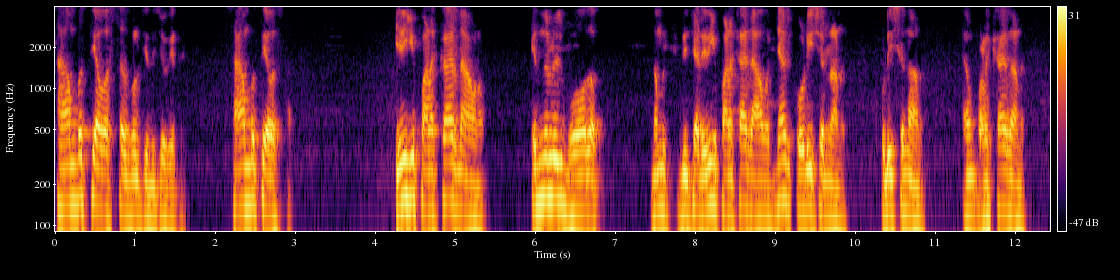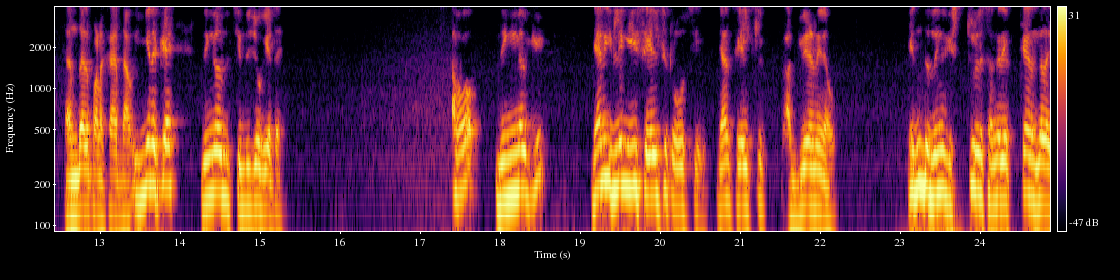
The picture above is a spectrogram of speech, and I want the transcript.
സാമ്പത്തിക അവസ്ഥ നിങ്ങൾ ചിന്തിച്ചു നോക്കിയിട്ട്. സാമ്പത്തിക അവസ്ഥ. എനിക്ക് പണക്കാരനാവണം എന്നുള്ളൊരു ബോധം നമ്മൾ ചിന്തിച്ചാൽ എനിക്ക് പണക്കാരനാവണം. ഞാൻ കോടീശ്വരനാണ്. കോടീശ്വരനാണ്. ഞാൻ പണക്കാരനാണ്. എന്തായാലും പണക്കാരനാവും. ഇങ്ങനെയൊക്കെ നിങ്ങളൊന്ന് ചിന്തിച്ചു നോക്കിയട്ടെ. അപ്പോൾ നിങ്ങൾക്ക് ഞാൻ ഇല്ലെങ്കിൽ ഈ സെയിൽസ് ക്ലോസ് ചെയ്യും. ഞാൻ സെയിൽസിൽ അഗ്രഹണീയനാവും എന്ത് നിങ്ങൾക്ക് ഇഷ്ടമുള്ള സംഗതിയൊക്കെ നിങ്ങൾ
